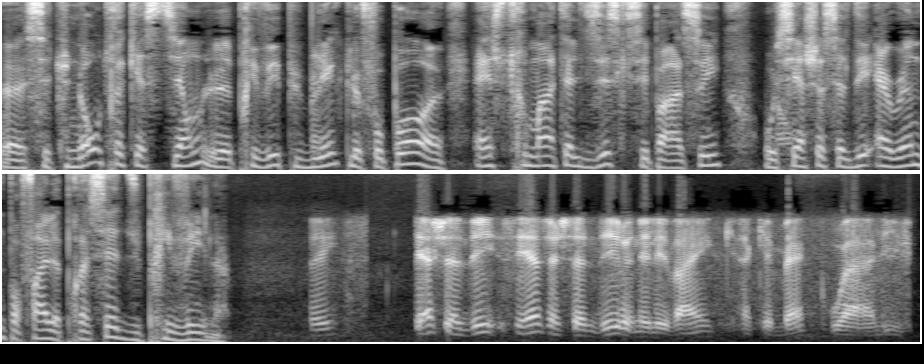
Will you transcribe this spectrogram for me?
Euh, c'est une autre question, le privé-public. Il ne faut pas euh, instrumentaliser ce qui s'est passé au CHSLD Aaron pour faire le procès du privé. Là. CHSLD, CHSLD René Lévesque à Québec ou à Lévis.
